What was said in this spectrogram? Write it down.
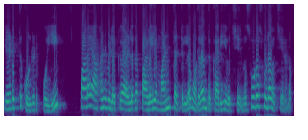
எடுத்து கொண்டுட்டு போய் பழைய அகல் விளக்கு அல்லது பழைய மண் தட்டில் முதல்ல அந்த கறியை வச்சிருங்க. சுட சுட வச்சிடணும்.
